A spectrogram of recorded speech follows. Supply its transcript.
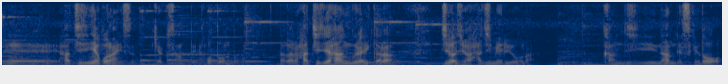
えー8時には来ないんですよお客さんってほとんど。だから8時半ぐらいからじわじわ始めるような感じなんですけど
